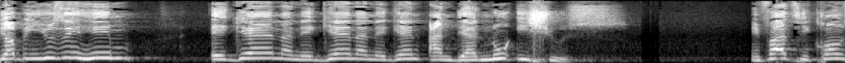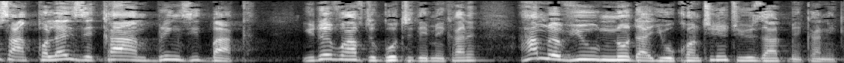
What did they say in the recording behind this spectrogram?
You have been using him again and again and again, and there are no issues. In fact, he comes and collects the car and brings it back. You don't even have to go to the mechanic. How many of you know that you continue to use that mechanic?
